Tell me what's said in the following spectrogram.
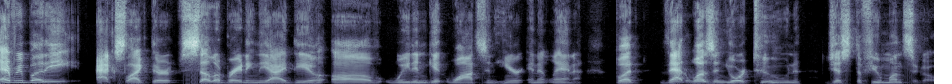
everybody acts like they're celebrating the idea of we didn't get Watson here in Atlanta, but that wasn't your tune just a few months ago.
